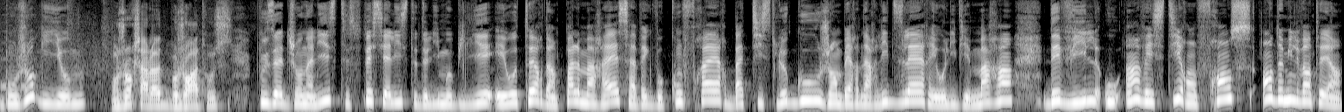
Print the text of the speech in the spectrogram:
Bonjour Guillaume. Bonjour Charlotte, bonjour à tous. Vous êtes journaliste, spécialiste de l'immobilier et auteur d'un palmarès avec vos confrères Baptiste Legout, Jean-Bernard Litzler et Olivier Marin des villes où investir en France en 2021.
